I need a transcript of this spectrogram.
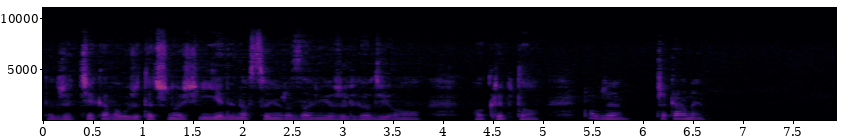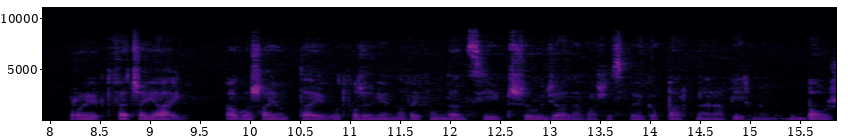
Także ciekawa użyteczność, jedyna w swoim rodzaju, jeżeli chodzi o, o krypto. Także czekamy. Projekt Fetch AI ogłaszają tutaj utworzenie nowej fundacji przy udziale właśnie swojego partnera firmy Bosch.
